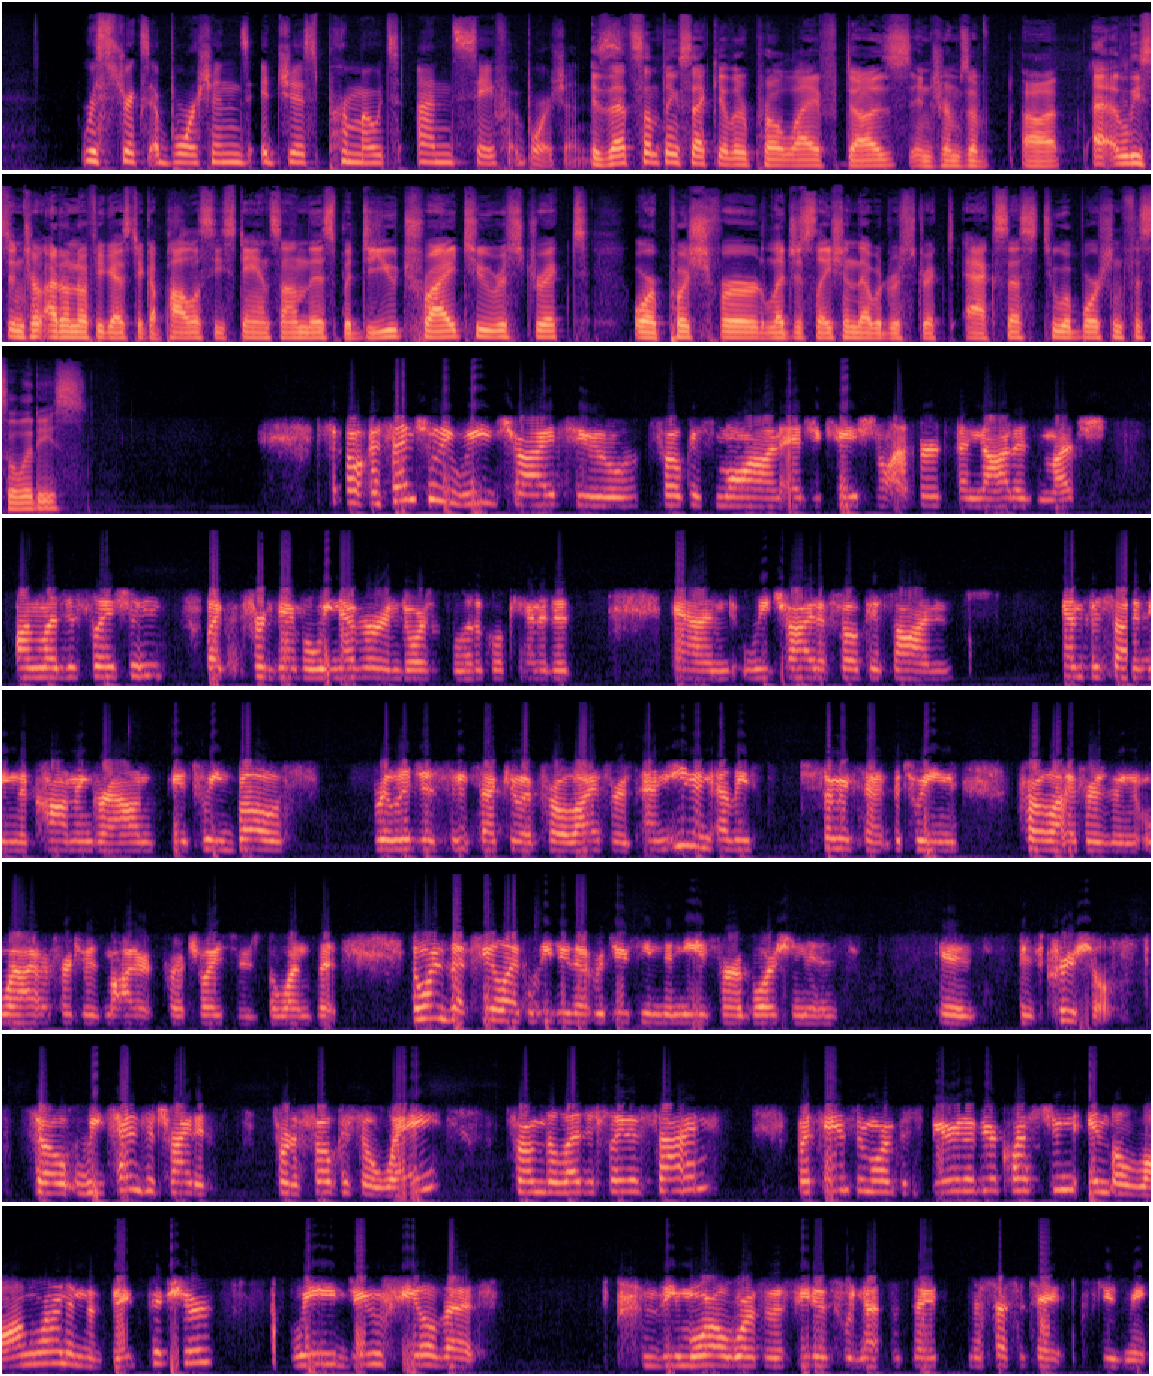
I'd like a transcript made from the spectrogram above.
restricts abortions. It just promotes unsafe abortions. Is that something secular pro life does in terms of, uh, at least in terms, I don't know if you guys take a policy stance on this, but do you try to restrict or push for legislation that would restrict access to abortion facilities? So essentially, we try to focus more on educational efforts and not as much on legislation. Like, for example, we never endorse political candidates, and we try to focus on emphasizing the common ground between both religious and secular pro-lifers, and even at least to some extent between pro-lifers and what I refer to as moderate pro-choicers, the ones that the ones that feel like we do that reducing the need for abortion is is is crucial. So we tend to try to sort of focus away from the legislative side. But to answer more of the spirit of your question, in the long run, in the big picture, we do feel that the moral worth of the fetus would necessitate, necessitate excuse me,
